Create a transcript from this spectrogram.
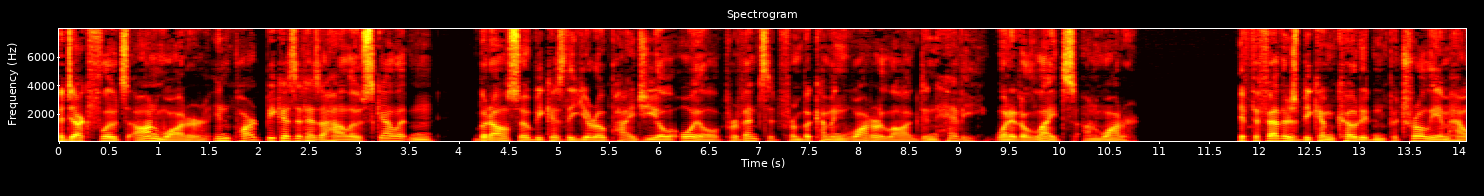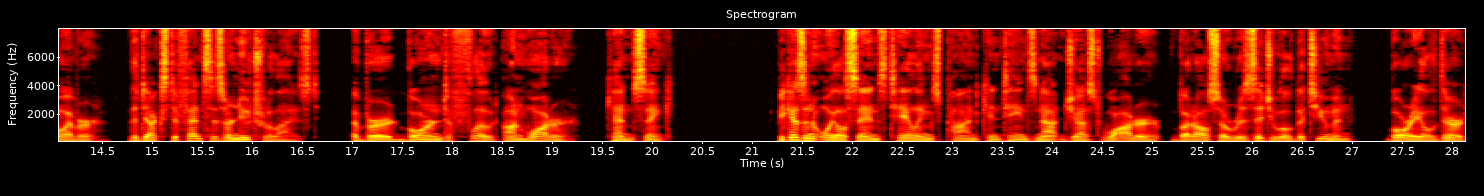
A duck floats on water in part because it has a hollow skeleton but also because the uropygial oil prevents it from becoming waterlogged and heavy when it alights on water. If the feathers become coated in petroleum, however, the duck's defenses are neutralized. A bird born to float on water can sink. Because an oil sands tailings pond contains not just water, but also residual bitumen, boreal dirt,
